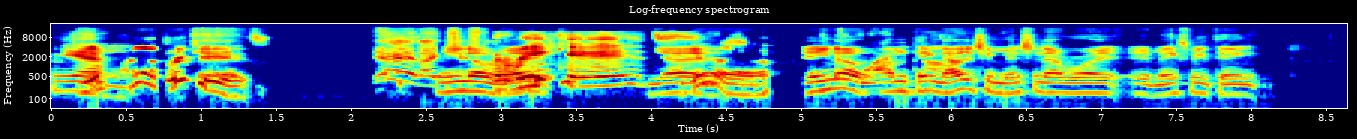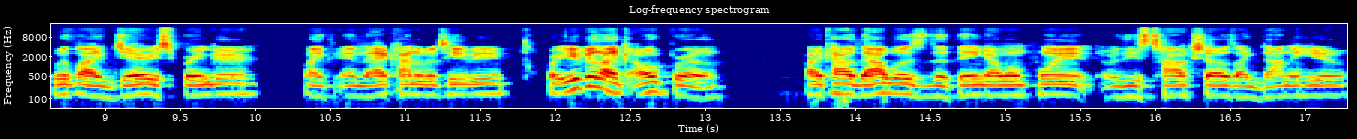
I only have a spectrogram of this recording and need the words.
yeah, Yeah. I got three kids. Yeah, like You know started- what? Three kids. Yes. Yeah. And you know, I'm thinking now that you mentioned that, Roy, it makes me think with like Jerry Springer, like in that kind of a TV, or even like Oprah, like how that was the thing at one point, or these talk shows like Donahue,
